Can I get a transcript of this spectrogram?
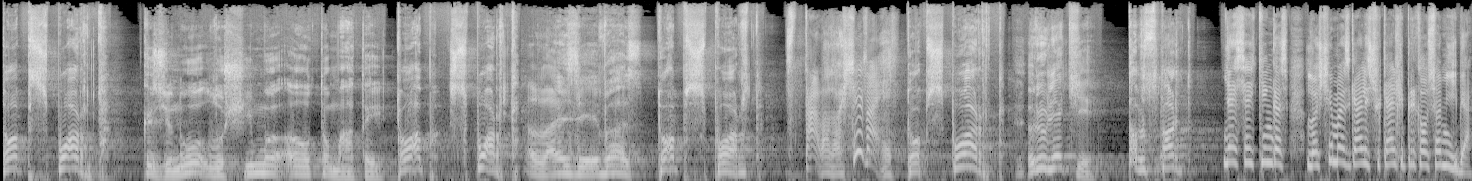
Top Sport. Kazinų lošimo automatai. Top Sport. Lazivas. Top Sport. Stalo lošimai. Top Sport. Ruletį. Top Sport. Nesaikingas lošimas gali sukelti priklausomybę.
